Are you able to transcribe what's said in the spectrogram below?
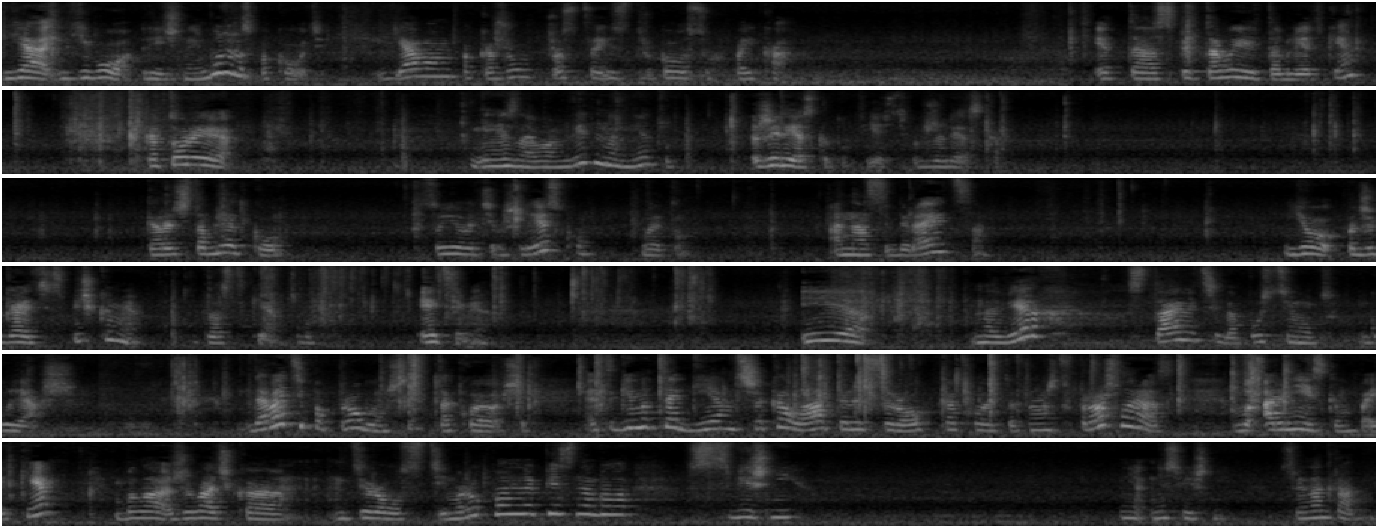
Я его лично не буду распаковывать. Я вам покажу просто из другого сухпайка. Это спиртовые таблетки, которые, я не знаю, вам видно, нет, тут железка тут есть, вот железка. Короче, таблетку суете в железку, в эту, она собирается, ее поджигаете спичками, как раз таки вот этими, и наверх ставите, допустим, вот гуляш. Давайте попробуем, что это такое вообще. Это гематоген, шоколад или сырок какой-то. Потому что в прошлый раз в армейском пайке была жвачка Тирол Стимерл, по-моему, написано было с вишней. Нет, не с вишней, с виноградом.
